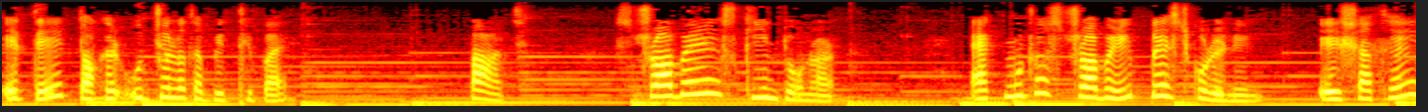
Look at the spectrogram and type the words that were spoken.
এতে ত্বকের উজ্জ্বলতা বৃদ্ধি পায়। পাঁচ, স্ট্রবেরি স্কিন টোনার। এক মুঠো স্ট্রবেরি পেস্ট করে নিন। এর সাথে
